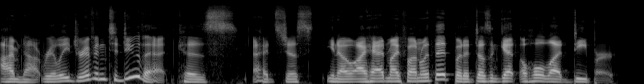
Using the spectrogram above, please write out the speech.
I'm not really driven to do that because it's just, you know, I had my fun with it, but it doesn't get a whole lot deeper.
